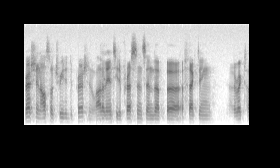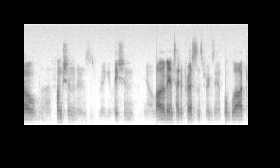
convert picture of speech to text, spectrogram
depression. Also treated depression. A lot of antidepressants end up uh, affecting uh, erectile uh, function. There's regulation. You know, a lot of antidepressants, for example, block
